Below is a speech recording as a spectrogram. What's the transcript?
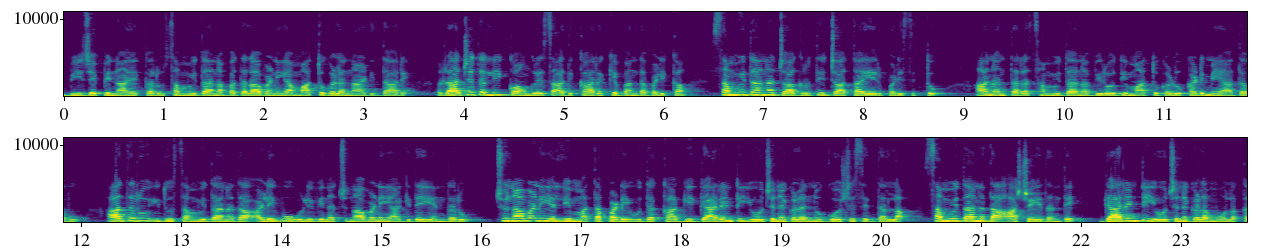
ಬಿಜೆಪಿ ನಾಯಕರು ಸಂವಿಧಾನ ಬದಲಾವಣೆಯ ಮಾತುಗಳನ್ನಾಡಿದ್ದಾರೆ. ರಾಜ್ಯದಲ್ಲಿ ಕಾಂಗ್ರೆಸ್ ಅಧಿಕಾರಕ್ಕೆ ಬಂದ ಬಳಿಕ ಸಂವಿಧಾನ ಜಾಗೃತಿ ಜಾಥಾ ಏರ್ಪಡಿಸಿತ್ತು. ಆನಂತರ ಸಂವಿಧಾನ ವಿರೋಧಿ ಮಾತುಗಳು ಕಡಿಮೆಯಾದವು. ಆದರೂ ಇದು ಸಂವಿಧಾನದ ಅಳಿವು ಉಳಿವಿನ ಚುನಾವಣೆಯಾಗಿದೆ ಎಂದರು. ಚುನಾವಣೆಯಲ್ಲಿ ಮತ ಪಡೆಯುವುದಕ್ಕಾಗಿ ಗ್ಯಾರಂಟಿ ಯೋಜನೆಗಳನ್ನು ಘೋಷಿಸಿದ್ದಲ್ಲ. ಸಂವಿಧಾನದ ಆಶಯದಂತೆ ಗ್ಯಾರಂಟಿ ಯೋಜನೆಗಳ ಮೂಲಕ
